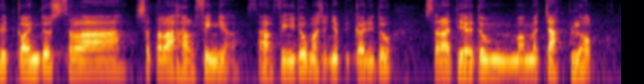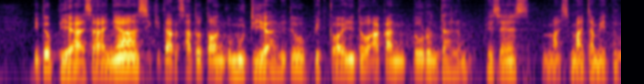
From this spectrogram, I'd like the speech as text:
Bitcoin itu setelah setelah halving ya, halving itu maksudnya Bitcoin itu setelah dia itu memecah blok itu biasanya sekitar satu tahun kemudian itu Bitcoin itu akan turun dalam, biasanya sem- semacam itu.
